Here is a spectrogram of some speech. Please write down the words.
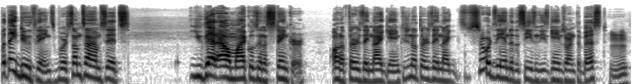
but they do things where sometimes it's you got Al Michaels in a stinker on a Thursday night game because you know Thursday night towards the end of the season these games aren't the best, mm-hmm.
